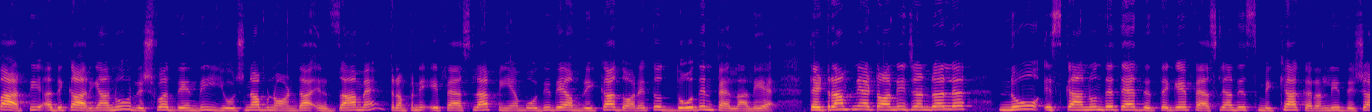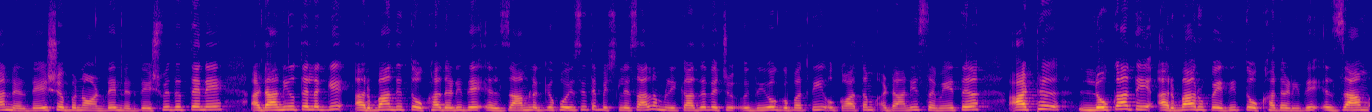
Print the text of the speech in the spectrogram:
ਭਾਰਤੀ ਅਧਿਕਾਰੀਆਂ ਨੂੰ ਰਿਸ਼ਵਤ ਦੇਣ ਦੀ ਯੋਜਨਾ ਬਣਾਉਣ ਦਾ ਇਲਜ਼ਾਮ ਹੈ। ਟਰੰਪ ਨੇ ਇਹ ਫੈਸਲਾ ਪੀਐਮ ਮੋਦੀ ਦੇ ਅਮਰੀਕਾ ਦੌਰੇ ਤੋਂ 2 ਦਿਨ ਪਹਿਲਾਂ ਲਿਆ ਤੇ ਟਰੰਪ ਨੇ ਅਟਾਰਨੀ ਜਨਰਲ ਨੂੰ ਇਸ ਕਾਨੂੰਨ ਦੇ ਤਹਿਤ ਦਿੱਤੇ ਗਏ ਫੈਸਲਿਆਂ ਦੀ ਸਮੀਖਿਆ ਕਰਨ ਲਈ ਦਿਸ਼ਾ ਨਿਰਦੇਸ਼ ਬਣਾਉਣ ਦੇ ਨਿਰਦੇਸ਼ ਵੀ ਦਿੱਤੇ ਨੇ। ਅਡਾਨੀ ਉੱਤੇ ਲੱਗੇ ਅਰਬਾਂ ਦੀ ਧੋਖਾਧੜੀ ਦੇ ਇਲਜ਼ਾਮ ਲੱਗੇ ਹੋਏ ਸੀ ਤੇ ਪਿਛਲੇ ਸਾਲ ਅਮਰੀਕਾ ਦੇ ਵਿੱਚ ਉਦਯੋਗਪਤੀ ਗੌਤਮ ਅਡਾਨੀ ਸਮੇਤ 8 ਲੋਕਾਂ ਤੇ ਅਰਬਾਂ ਰੁਪਏ ਦੀ ਧੋਖਾਧੜੀ ਦੇ ਇਲਜ਼ਾਮ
